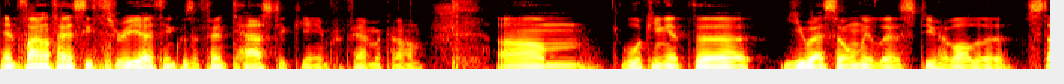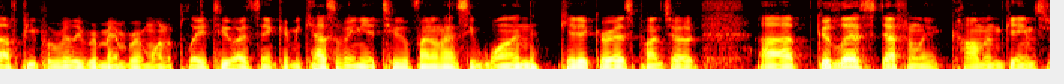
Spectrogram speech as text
And final fantasy 3 i think was a fantastic game for famicom. Um, looking at the us only list you have all the stuff people really remember and want to play too i think i mean castlevania 2 final fantasy 1 kid icarus punch out uh, good list definitely common games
